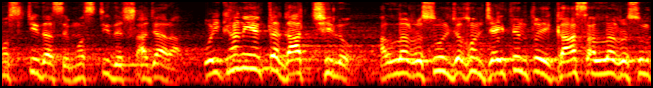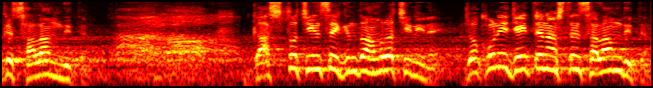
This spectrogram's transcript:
মসজিদ আছে, মসজিদের সাজারা। ওইখানে একটা গাছ ছিল। আল্লাহ রসুল যখন যাইতেন, তো এই গাছ আল্লাহ রসুলকে সালাম দিতেন। গাছ তো চিনছে, কিন্তু আমরা চিনি নাই। যখনই যেতেন আসতেন, সালাম দিতেন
